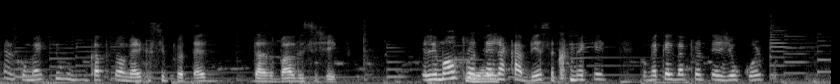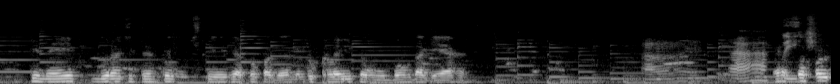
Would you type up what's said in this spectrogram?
cara, como é que o Capitão América se protege das balas desse jeito? Ele mal protege a cabeça, como é que, como é que ele vai proteger o corpo? Que nem durante tanto que a gente teve a propaganda do Clayton, o bom da guerra. Ah, Ah, Essa foi,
